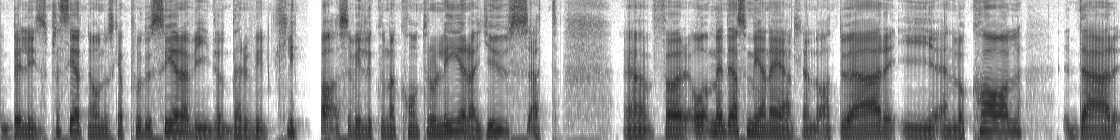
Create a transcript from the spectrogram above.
belysning, speciellt nu om du ska producera video där du vill klippa, så vill du kunna kontrollera ljuset. Eh, för, och med det så menar jag egentligen då att du är i en lokal där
